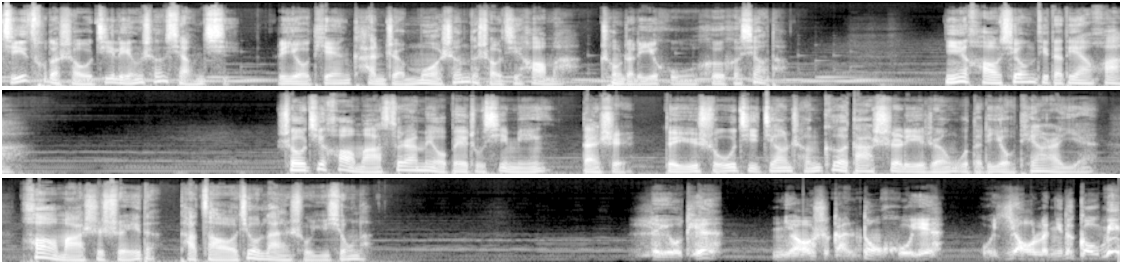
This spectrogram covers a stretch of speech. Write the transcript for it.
急促的手机铃声响起，李有天看着陌生的手机号码，冲着李虎呵呵笑道：“你好，兄弟的电话。”手机号码虽然没有备注姓名，但是对于熟记江城各大势力人物的李有天而言，号码是谁的，他早就烂熟于胸了。李有天，你要是敢动虎爷，我要了你的狗命！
